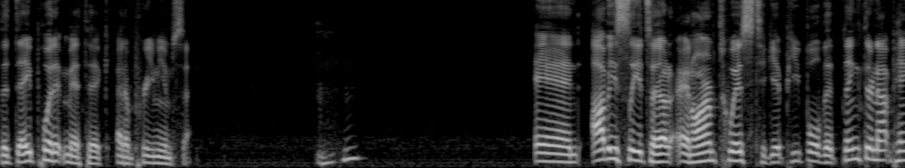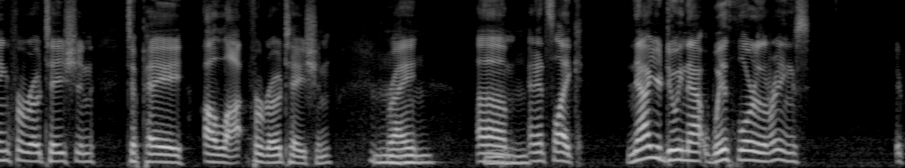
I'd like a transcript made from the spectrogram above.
that they put at Mythic at a premium set. Mm-hmm. And obviously, it's a, an arm twist to get people that think they're not paying for rotation to pay a lot for rotation, mm-hmm. right? Um, mm-hmm. And it's like now you're doing that with Lord of the Rings. It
